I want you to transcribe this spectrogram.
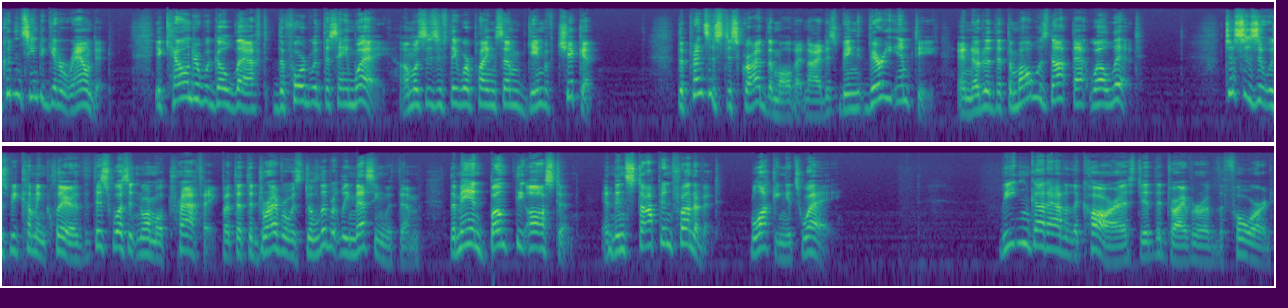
couldn't seem to get around it. If Callender would go left, the Ford went the same way, almost as if they were playing some game of chicken. The princess described the mall that night as being very empty and noted that the mall was not that well lit. Just as it was becoming clear that this wasn't normal traffic, but that the driver was deliberately messing with them, the man bumped the Austin and then stopped in front of it, blocking its way. Beaton got out of the car, as did the driver of the Ford.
